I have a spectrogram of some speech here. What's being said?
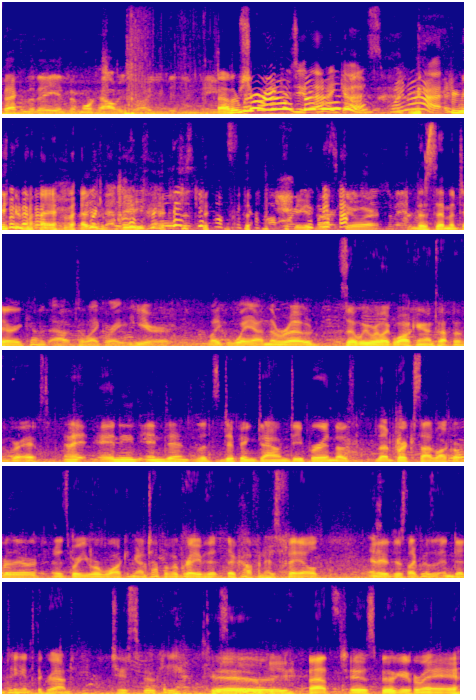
Back in the day, infant mortality is why you didn't even name Other Sure, I could do that, I guess. Why not? Me and Maya have had to pee. It's the. The cemetery comes out to like right here, like way on the road. So we were like walking on top of graves. And it, any indent that's dipping down deeper in those that brick sidewalk over there, and it's where you were walking on top of a grave that the coffin has failed. And it just like was indenting into the ground. Too spooky. Too spooky. That's too spooky for me.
